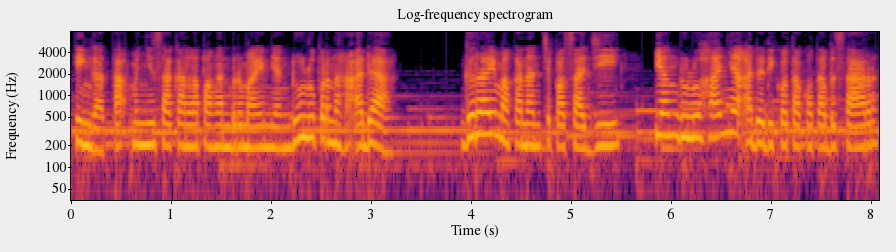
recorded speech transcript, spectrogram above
hingga tak menyisakan lapangan bermain yang dulu pernah ada. Gerai makanan cepat saji yang dulu hanya ada di kota-kota besar,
